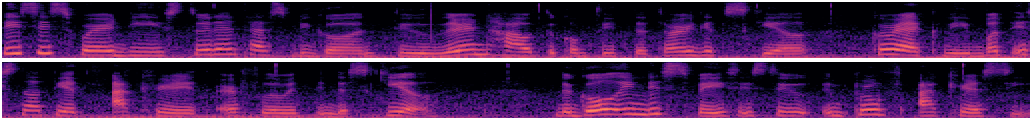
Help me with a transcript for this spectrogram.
This is where the student has begun to learn how to complete the target skill correctly but is not yet accurate or fluent in the skill. The goal in this phase is to improve accuracy.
